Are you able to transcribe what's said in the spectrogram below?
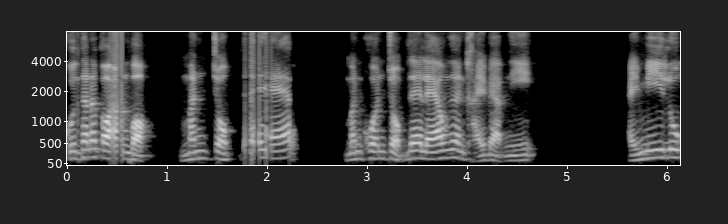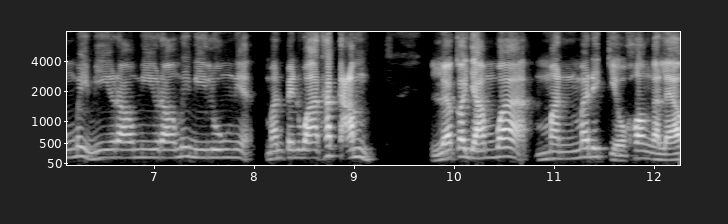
คุณธนกรบอก มันจบได้แล้ว มันควรจบได้แล้วเงื่อนไขแบบนี้ ไอ้มีลุงไม่มีเรามีเราไม่มีลุงเนี่ย มันเป็นวาทกรรม แล้วก็ย้ำว่ามันไม่ได้เกี่ยวข้องกันแล้ว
